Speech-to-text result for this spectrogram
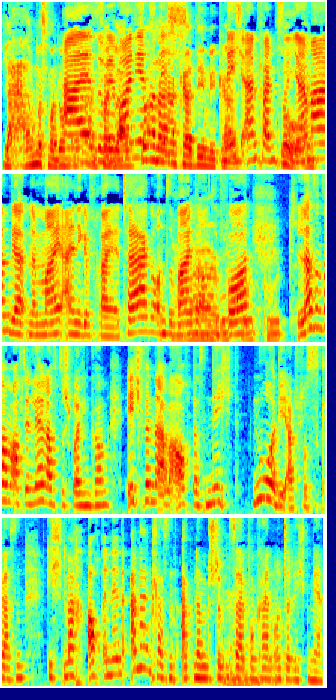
ja, da muss man doch mal sagen, Also, wir wollen zu jetzt einer nicht, nicht anfangen zu So, jammern. Wir hatten im Mai einige freie Tage und so weiter und so gut, fort. gut, gut. Lass uns auch mal auf den Leerlauf zu sprechen kommen. Ich finde aber auch, dass nicht nur die Abschlussklassen, ich mache auch in den anderen Klassen ab einem bestimmten Zeitpunkt keinen Unterricht mehr.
